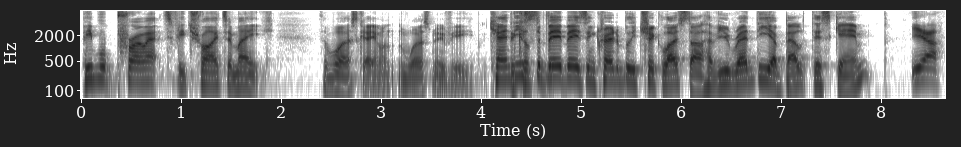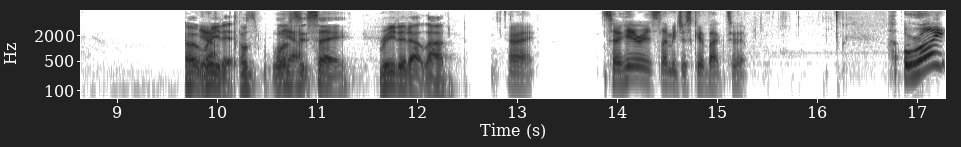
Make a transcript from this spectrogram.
People proactively try to make the worst game on the worst movie. Candice because the Bebe's incredibly trick lifestyle. Have you read the about this game? Yeah. Oh, Yeah. read it. what, what does it say? Read it out loud. All right. So here is, let me just go back to it. All right,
